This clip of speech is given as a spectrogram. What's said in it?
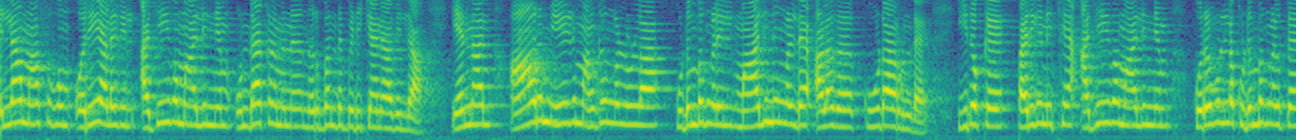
എല്ലാ മാസവും ഒരേ അളവിൽ അജൈവ മാലിന്യം ഉണ്ടാക്കണമെന്ന് നിർബന്ധം പിടിക്കാനാവില്ല. എന്നാൽ ആറും ഏഴും അംഗങ്ങളുള്ള കുടുംബങ്ങളിൽ മാലിന്യങ്ങളുടെ അളവ് കൂടാറുണ്ട്. ഇതൊക്കെ പരിഗണിച്ച് അജൈവ മാലിന്യം കുറവുള്ള കുടുംബങ്ങൾക്ക്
